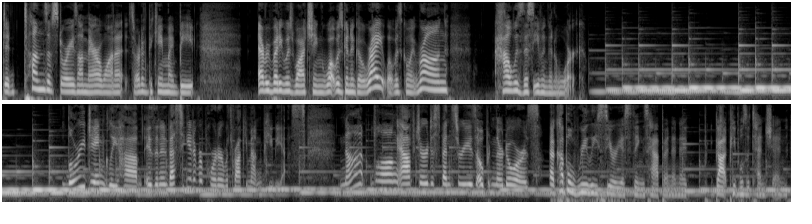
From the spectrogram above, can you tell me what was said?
did tons of stories on marijuana. It sort of became my beat. Everybody was watching what was going to go right, what was going wrong. How was this even going to work? Lori Jane Gliha is an investigative reporter with Rocky Mountain PBS not long after dispensaries opened their doors. A couple really serious things happened and it got people's attention.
